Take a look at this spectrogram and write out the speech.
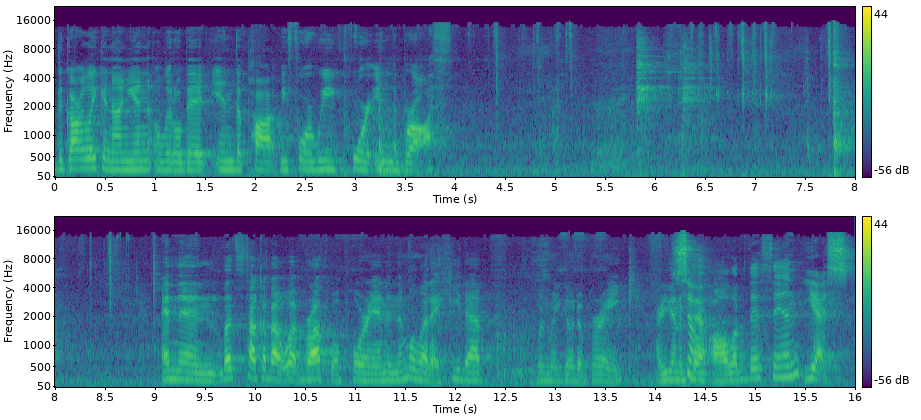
the garlic and onion a little bit in the pot before we pour in the broth. And then let's talk about what broth we'll pour in, and then we'll let it heat up when we go to break. Are you going to So- put all of this in? Yes,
